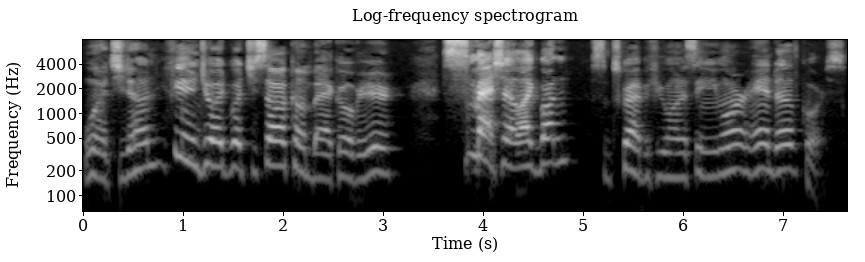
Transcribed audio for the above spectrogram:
Once you're done, if you enjoyed what you saw, come back over here. Smash that like button. Subscribe if you want to see any more. And, of course,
